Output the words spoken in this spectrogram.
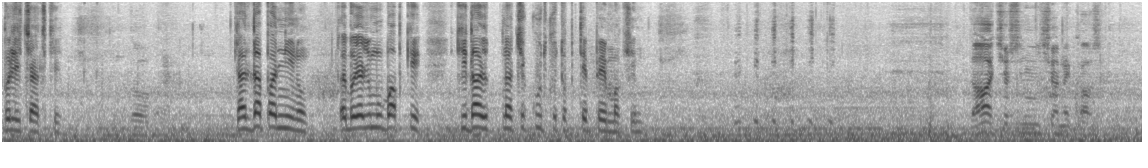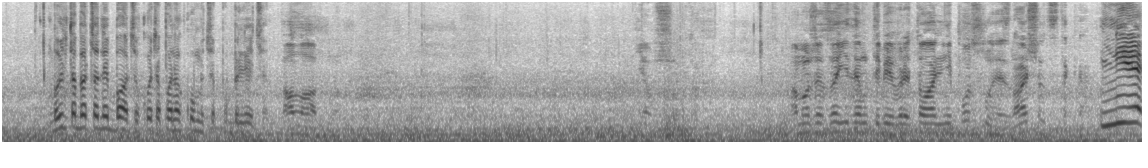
Поліцяцький. Добре. Я да паніну. Бо я йому бабки кидають на чекутку, то ти пий, Максим. Да, чого ж він нічого не каже. Бо він тебе це не бачив, хоче понакомиться, побилеться. Та ладно. Я в шоках. А може заїдемо тобі в ритуальні послуги? Знаєш, що це таке? Ні,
